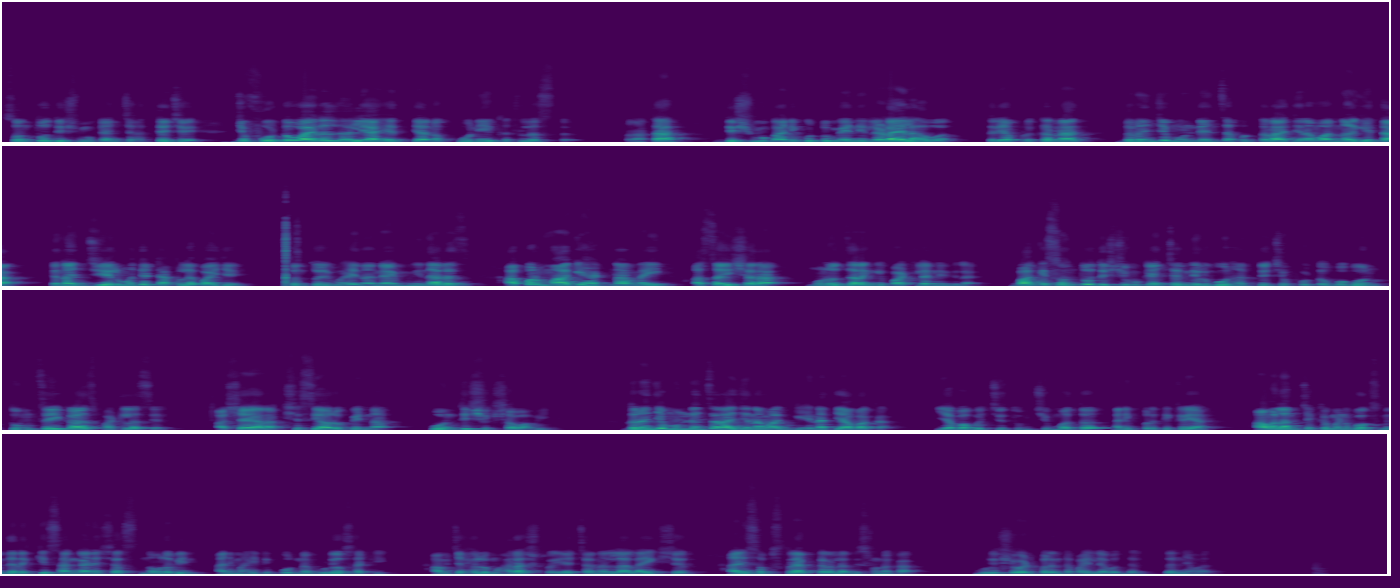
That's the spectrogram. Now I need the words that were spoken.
संतोष देशमुख यांच्या हत्येचे जे फोटो व्हायरल झाले आहेत त्यानं कोणीही खचलं असतं. पण आता देशमुख आणि कुटुंबियांनी लढायला हवं तर या प्रकरणात धनंजय मुंडेंचा फक्त राजीनामा न घेता त्यांना जेलमध्ये टाकलं पाहिजे. संतोष भाईंना न्याय मिळणारच आपण मागे हटणार नाही असा इशारा मनोज जरांगी पाटलांनी दिलाय. बाकी संतोष देशमुख यांच्या निर्गुण हत्येचे फोटो बघून तुमचंही काळज फाटलं असेल अशा या राक्षसी आरोपींना कोणती शिक्षा व्हावी? धनंजय मुंडेंचा राजीनामा घेण्यात यावा का? याबाबतची तुमची मतं आणि प्रतिक्रिया आम्हाला आमच्या कमेंट बॉक्समध्ये नक्की सांगा आणि अशाच नवनवीन आणि माहितीपूर्ण व्हिडिओसाठी आमच्या हॅलो महाराष्ट्र या चॅनलला लाईक शेअर आणि सबस्क्राईब करायला विसरू नका. व्हिडिओ शेवटपर्यंत पाहिल्याबद्दल धन्यवाद.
